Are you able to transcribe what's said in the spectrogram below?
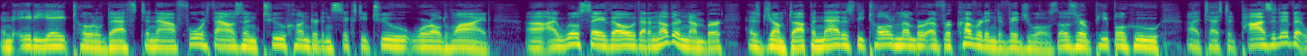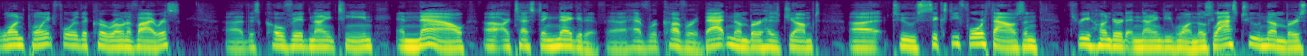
and 88 total deaths to now 4,262 worldwide. Uh, I will say, though, that another number has jumped up, and that is the total number of recovered individuals. Those are people who uh, tested positive at one point for the coronavirus. Uh, this COVID 19, and now uh, are testing negative, uh, have recovered. That number has jumped uh, to 64,000. 391. Those last two numbers,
